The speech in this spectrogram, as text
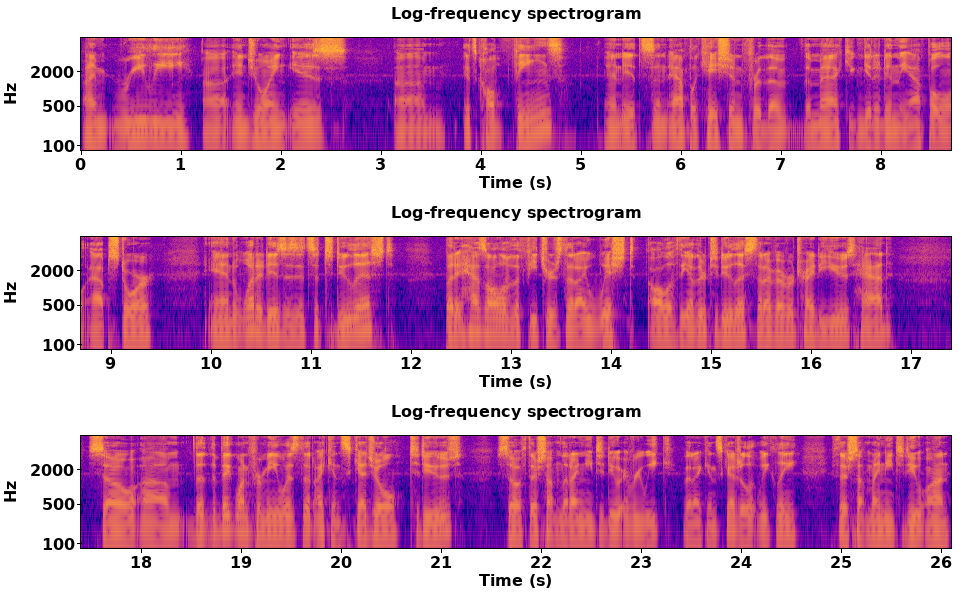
I'm really uh, enjoying is um, it's called Things, and it's an application for the the Mac. You can get it in the Apple App Store. And what it is is it's a to-do list, but it has all of the features that I wished all of the other to-do lists that I've ever tried to use had. So um, the the big one for me was that I can schedule to-dos. So if there's something that I need to do every week, then I can schedule it weekly. If there's something I need to do on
